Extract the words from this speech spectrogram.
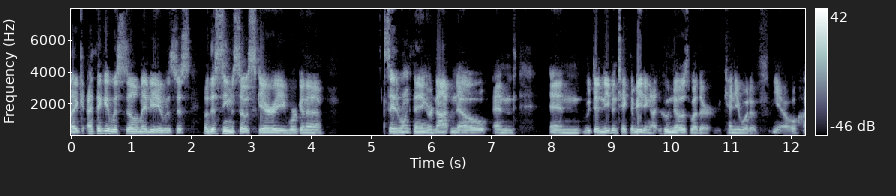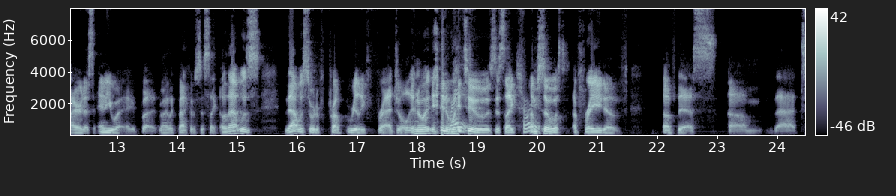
Like, I think it was still maybe it was just, oh, this seems so scary. We're gonna say the wrong thing or not know, and and we didn't even take the meeting. Who knows whether Kenya would have, you know, hired us anyway? But when I look back, it was just like, oh, that was that was sort of prob- really fragile in a way, in a way too. It was just like Sure. I'm so afraid of of this um, that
